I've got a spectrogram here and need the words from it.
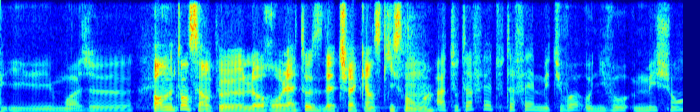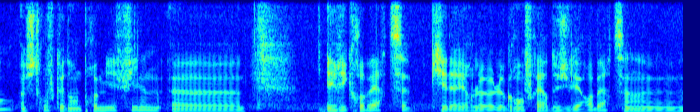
moi, je. En même temps, c'est un peu leur rôle à tous d'être chacun ce qu'ils sont. Hein. Ah, tout à fait, tout à fait. Mais tu vois, au niveau méchant, je trouve que dans le premier film, euh, Eric Roberts, qui est d'ailleurs le, grand frère de Julia Roberts, hein, euh,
